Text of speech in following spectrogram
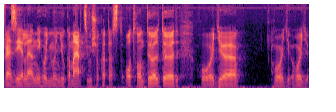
vezér lenni, hogy mondjuk a márciusokat azt otthon töltöd, hogy, hogy, hogy,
